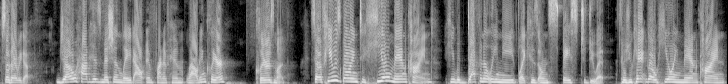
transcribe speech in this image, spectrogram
So there we go. Joe had his mission laid out in front of him, loud and clear, clear as mud. So if he was going to heal mankind, he would definitely need like his own space to do it. Because you can't go healing mankind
